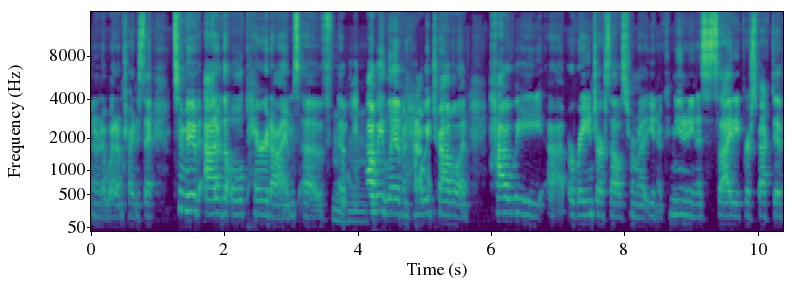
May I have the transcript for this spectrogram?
I don't know what I'm trying to say, to move out of the old paradigms of, mm-hmm. of how we live and how we travel and how we uh, arrange ourselves from a you know community and a society perspective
